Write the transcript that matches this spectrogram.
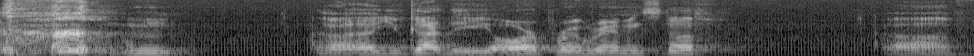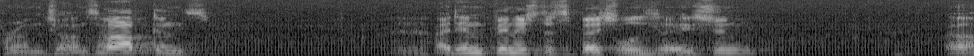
uh, you've got the R programming stuff uh, from Johns Hopkins. I didn't finish the specialization. Oh, yeah,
